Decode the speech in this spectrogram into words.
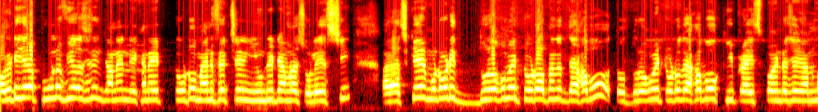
অলরেডি যারা পুরনো ভিউ আছেন জানেন এখানে টোটো ম্যানুফ্যাকচারিং ইউনিটে আমরা চলে এসেছি। আর আজকে মোটামুটি দু রকমের টোটো আপনাদের দেখাবো। তো দু রকমের টোটো দেখাবো কি প্রাইস পয়েন্ট আছে জানব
